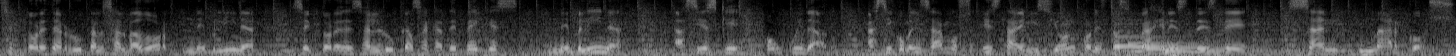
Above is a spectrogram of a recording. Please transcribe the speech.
sectores de Ruta El Salvador, neblina, sectores de San Lucas, Zacatepeques, neblina. Así es que con cuidado. Así comenzamos esta emisión con estas imágenes desde San Marcos.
